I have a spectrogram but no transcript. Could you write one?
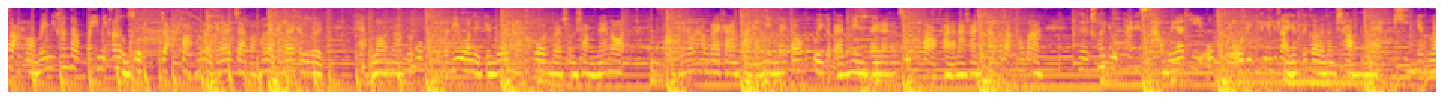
ฝากถอนไม่มีขั้นต่ำไม่มีขั้นสูงสุด จะฝากเท่าไหร่ก็ได้จะถอนเท่าไหร่ก็ได้กันเลยแถมรองรับระบบ Money Wallet กันด้วยนะทุกคนแบบช่ำๆแน่นอนฝากไม่ต้องทำรายการผ่านแอดมินไม่ต้องคุยกับแอดมินใดๆทั้งสิ้นฝากผ่านธนาคารที่ท่านสมัครเข้ามา เงินเข้าอยู่ภายใน3วินาที โอ้โหริกิลีไหลกันไปก่อนเลยช่ำๆและคิงยังไหล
